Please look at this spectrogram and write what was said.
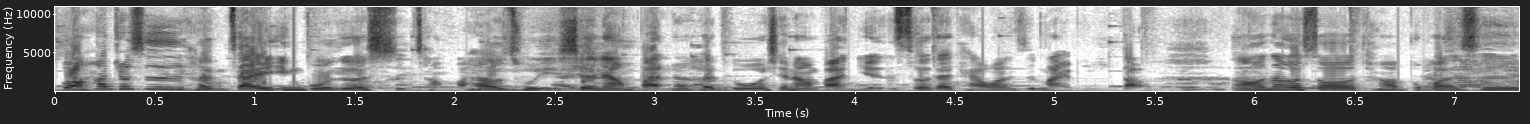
不然它就是很在意英国这个市场嘛，它有出限量版的很多限量版颜色，在台湾是买不到。然后那个时候它不管是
